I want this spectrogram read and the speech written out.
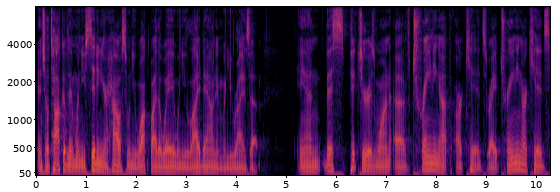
and shall talk of them when you sit in your house, when you walk by the way, when you lie down, and when you rise up. And this picture is one of training up our kids, right? Training our kids.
